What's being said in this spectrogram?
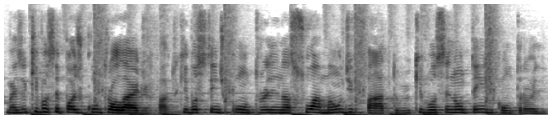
Mas o que você pode controlar de fato? O que você tem de controle na sua mão de fato e o que você não tem de controle?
